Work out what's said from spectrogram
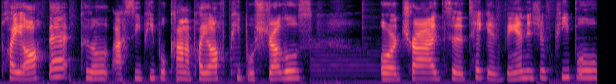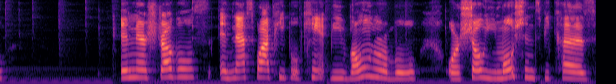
play off that because I see people kind of play off people's struggles or try to take advantage of people in their struggles. And that's why people can't be vulnerable or show emotions because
